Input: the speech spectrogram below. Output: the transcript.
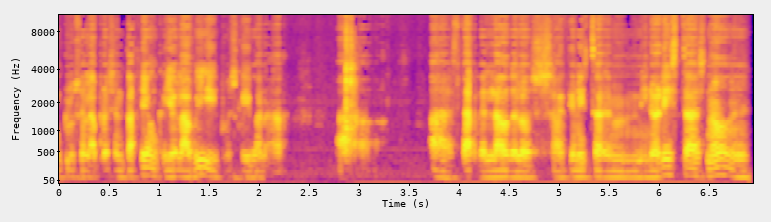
incluso en la presentación que yo la vi, pues que iban a, a, estar del lado de los accionistas minoristas, ¿no?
